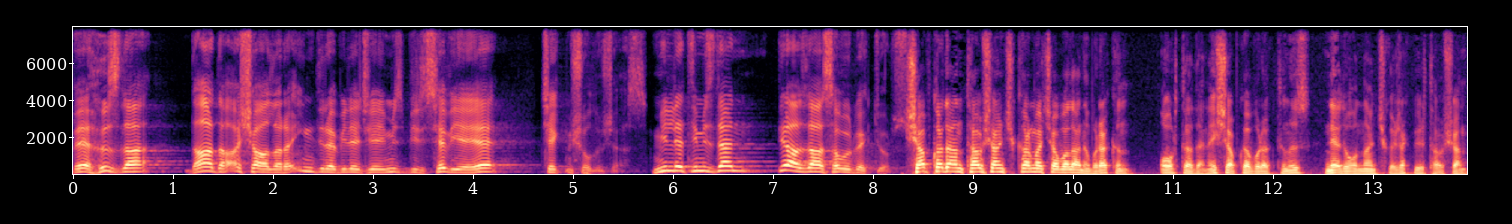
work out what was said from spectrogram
ve hızla daha da aşağılara indirebileceğimiz bir seviyeye çekmiş olacağız. Milletimizden biraz daha sabır bekliyoruz. Şapkadan tavşan çıkarma çabalarını bırakın. Ortada ne şapka bıraktınız ne de ondan çıkacak bir tavşan.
